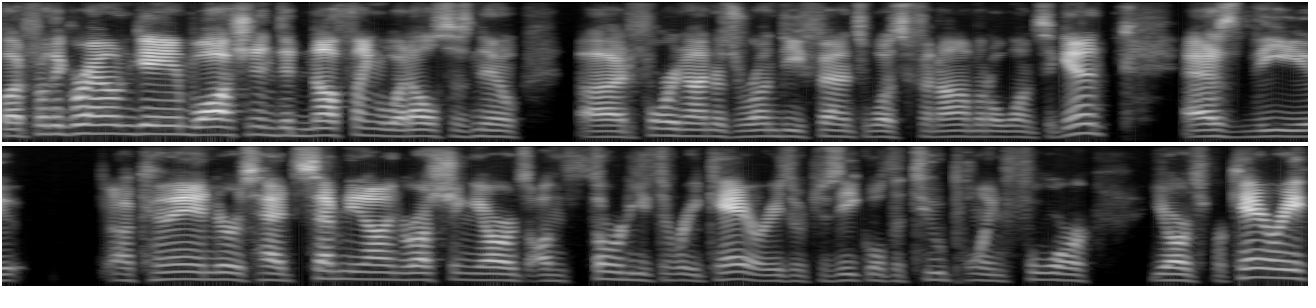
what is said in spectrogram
But for the ground game, Washington did nothing. What else is new? Uh, 49ers run defense was phenomenal once again, as the uh, Commanders had 79 rushing yards on 33 carries, which is equal to 2.4 yards per carry.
